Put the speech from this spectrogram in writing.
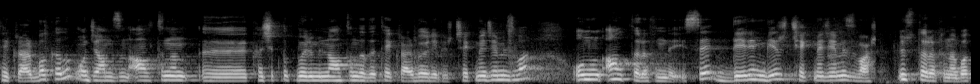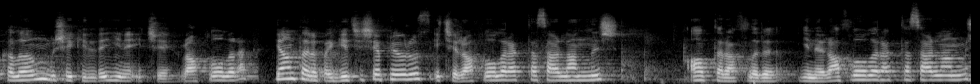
tekrar bakalım. Ocağımızın altının e, kaşıklık bölümünün altında da tekrar böyle bir çekmecemiz var. Onun alt tarafında ise derin bir çekmecemiz var. Üst tarafına bakalım. Bu şekilde yine içi raflı olarak. Yan tarafa geçiş yapıyoruz. İçi raflı olarak tasarlanmış. Alt tarafları yine raflı olarak tasarlanmış.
